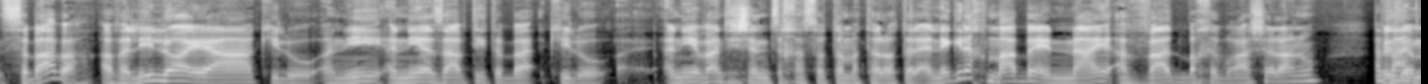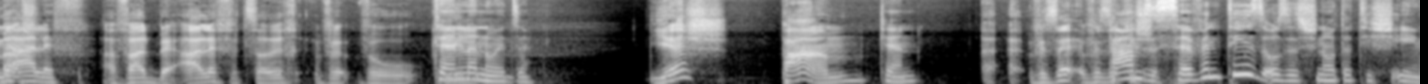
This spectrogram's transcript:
סבבה, אבל לי לא היה, כאילו, אני, אני עזבתי את הבית, כאילו, אני הבנתי שאני צריך לעשות את המטלות האלה. אני אגיד לך מה בעיניי עבד בחברה שלנו. עבד באלף. עבד באלף וצריך, ו- והוא... תן כאילו, לנו את זה. יש פעם, כן. וזה, וזה פעם קשור- זה 70's או זה שנות ה-90?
